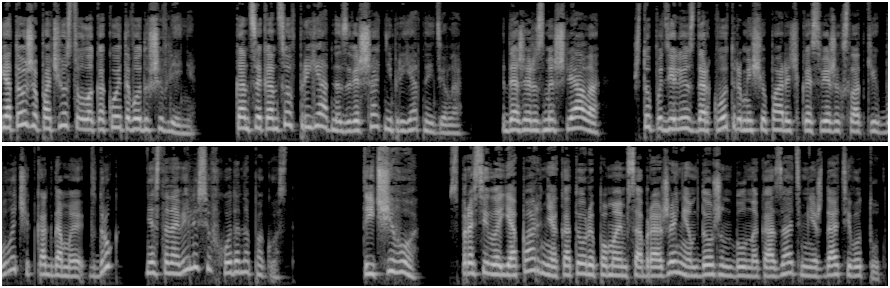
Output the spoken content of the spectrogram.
Я тоже почувствовала какое-то воодушевление. В конце концов, приятно завершать неприятные дела. И даже размышляла, что поделюсь с Дарквотером еще парочкой свежих сладких булочек, когда мы вдруг не остановились у входа на погост. «Ты чего?» — спросила я парня, который, по моим соображениям, должен был наказать мне ждать его тут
